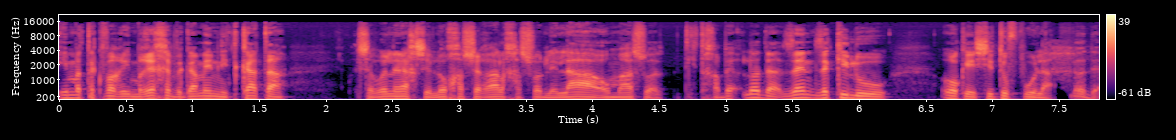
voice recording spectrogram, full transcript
אם אתה כבר עם רכב וגם אם נתקעת שווה להניח שלא חשרה לך שוללה או משהו תתחבר לא יודע זה זה כאילו אוקיי שיתוף פעולה לא יודע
